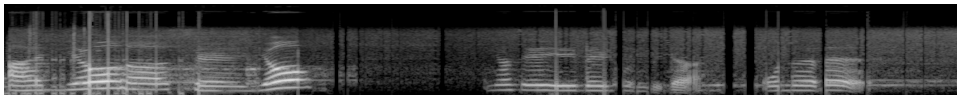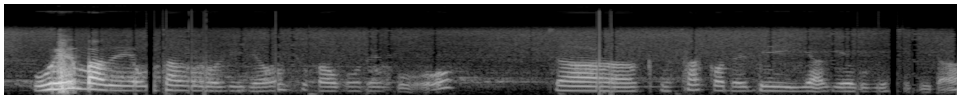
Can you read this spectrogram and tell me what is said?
안녕하세요. 안녕하세요, 이벨군입니다. 오늘은 오랜만에 영상을 올리려 휴가 보내고, 자, 그 사건에 대해 이야기해 보겠습니다.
